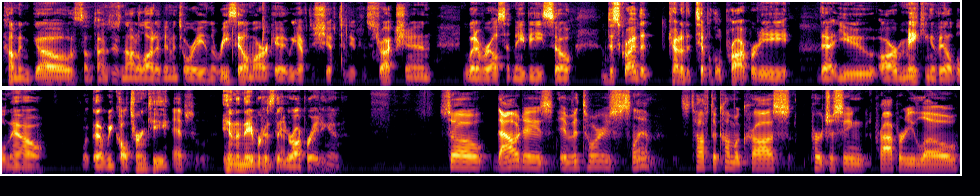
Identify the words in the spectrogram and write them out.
come and go. Sometimes there's not a lot of inventory in the resale market. We have to shift to new construction whatever else it may be. So describe the kind of the typical property that you are making available now that we call turnkey absolutely. in the neighborhoods yeah. that you're operating in? So nowadays inventory is slim. It's tough to come across purchasing property low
